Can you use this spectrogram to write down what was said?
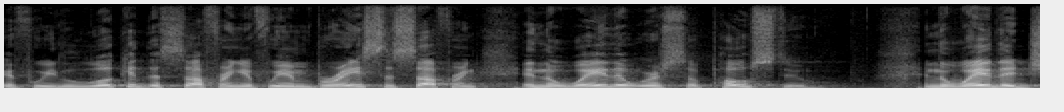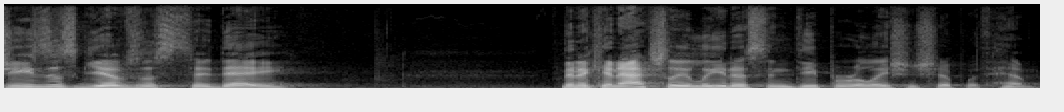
if we look at the suffering, if we embrace the suffering in the way that we're supposed to, in the way that Jesus gives us today, then it can actually lead us in deeper relationship with Him.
